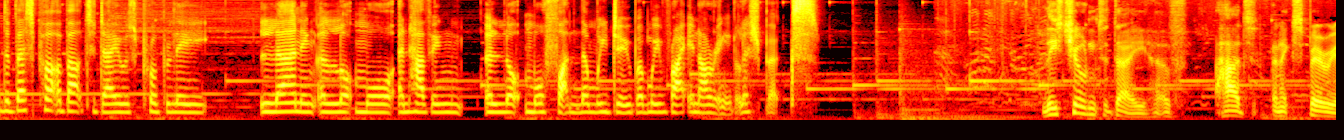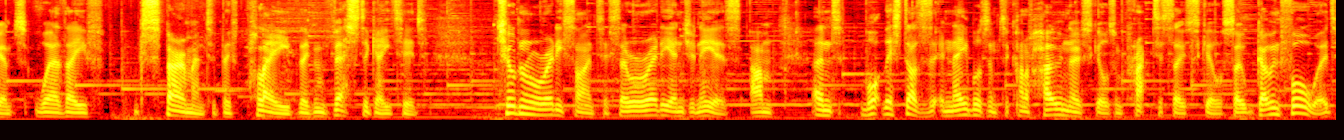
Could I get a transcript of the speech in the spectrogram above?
The best part about today was probably learning a lot more and having a lot more fun than we do when we write in our English books. These children today have had an experience where they've experimented, they've played, they've investigated. Children are already scientists, they're already engineers. Um, and what this does is it enables them to kind of hone those skills and practice those skills. So going forward,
